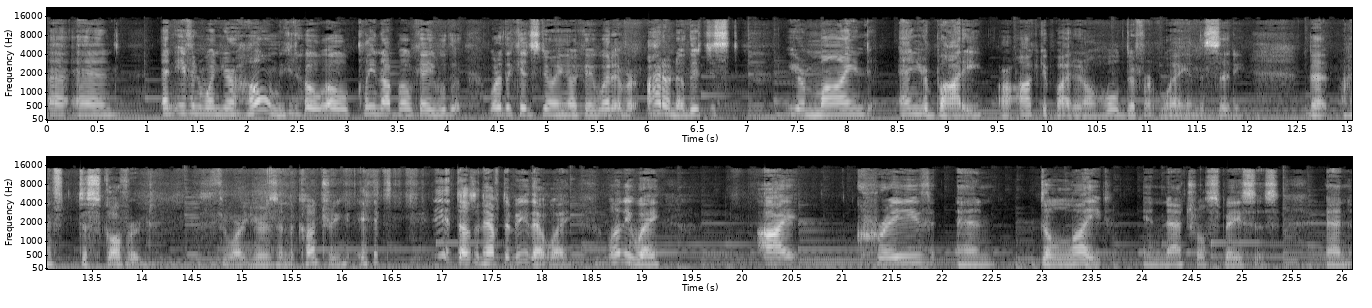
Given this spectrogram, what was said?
Uh, and and even when you're home, you know, oh, clean up, okay, what are the kids doing? Okay, whatever. I don't know. There's just your mind and your body are occupied in a whole different way in the city that I've discovered through our years in the country. It, it doesn't have to be that way. Well, anyway, I crave and delight in natural spaces. And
